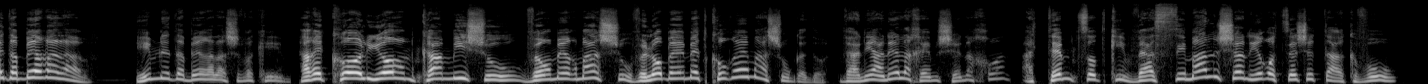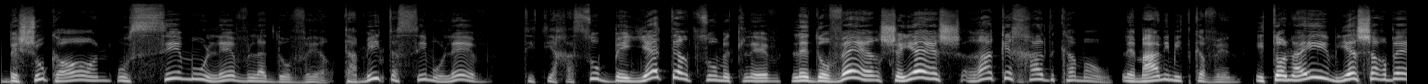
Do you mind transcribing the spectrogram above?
מדבר עליו? אם נדבר על השווקים, הרי כל יום קם מישהו ואומר משהו, ולא באמת קורה משהו גדול. ואני אענה לכם שנכון, אתם צודקים, והסימן שאני רוצה שתעקבו בשוק ההון הוא שימו לב לדובר. תמיד תשימו לב תתייחסו ביתר תשומת לב לדובר שיש רק אחד כמוהו. למה אני מתכוון? עיתונאים יש הרבה,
